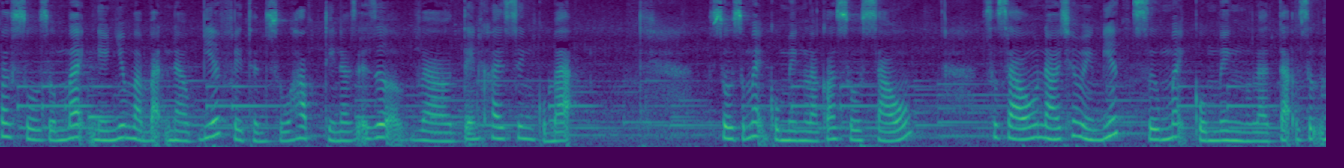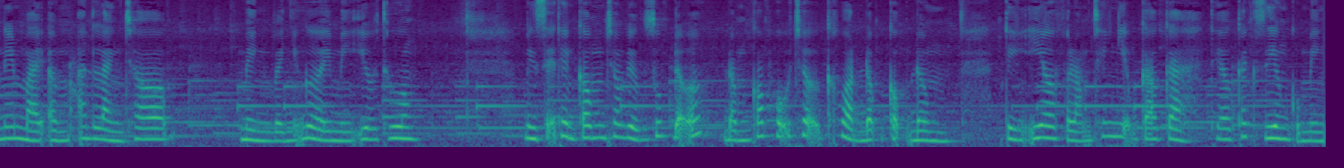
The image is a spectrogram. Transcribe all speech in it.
Các số số mệnh nếu như mà bạn nào biết về thần số học thì nó sẽ dựa vào tên khai sinh của bạn. Số số mệnh của mình là con số 6. Số 6 nói cho mình biết sứ mệnh của mình là tạo dựng nên mái ấm an lành cho mình và những người mình yêu thương. Mình sẽ thành công trong việc giúp đỡ, đóng góp hỗ trợ các hoạt động cộng đồng, tình yêu và lòng trách nhiệm cao cả theo cách riêng của mình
